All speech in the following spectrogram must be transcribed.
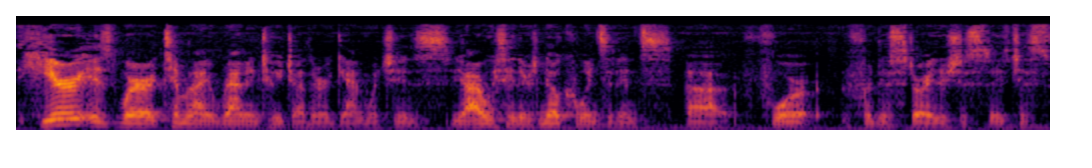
Here is where Tim and I ran into each other again, which is I always say there's no coincidence uh, for for this story. There's just it's just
